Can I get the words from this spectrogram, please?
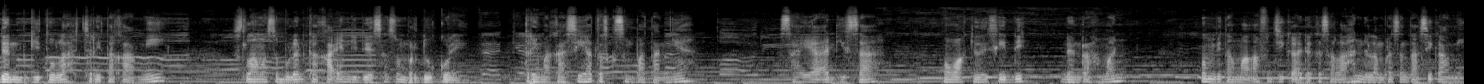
Dan begitulah cerita kami selama sebulan KKN di desa Sumber Dukun. Terima kasih atas kesempatannya. Saya Adisa, mewakili Sidik dan Rahman, meminta maaf jika ada kesalahan dalam presentasi kami.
